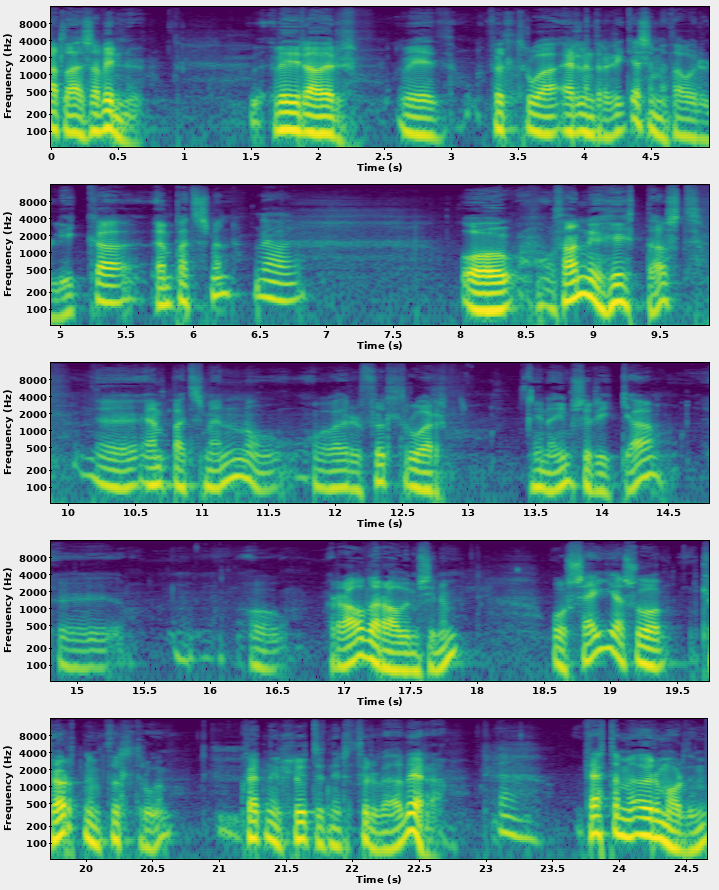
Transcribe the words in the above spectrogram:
alla þessa vinnu. Viðraður við fulltrúa Erlendra ríkja sem þá eru líka ennbætsmenn. Og, og þannig hittast uh, embætismenn og, og það eru fulltrúar hérna ymsuríkja uh, eh, og ráðaráðum sínum og segja svo kjörnum fulltrúum hvernig hlutirnir þurfið að vera ja. þetta með öðrum orðum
